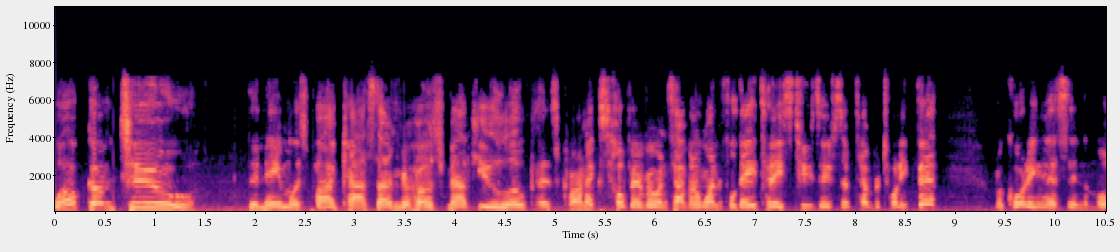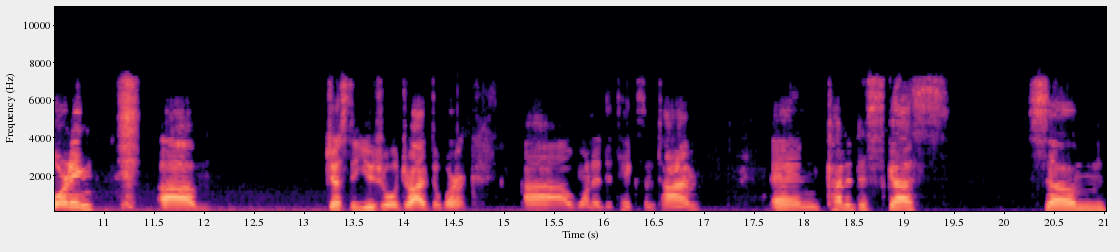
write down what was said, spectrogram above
Welcome to the Nameless Podcast. I'm your host, Matthew Lopez Chronics. Hope everyone's having a wonderful day. Today's Tuesday, September 25th. I'm recording this in the morning. Um, just the usual drive to work. I uh, wanted to take some time and kind of discuss some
